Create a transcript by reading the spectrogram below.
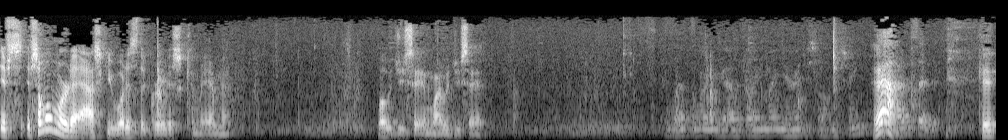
if if someone were to ask you what is the greatest commandment? What would you say and why would you say it? Yeah. Okay,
